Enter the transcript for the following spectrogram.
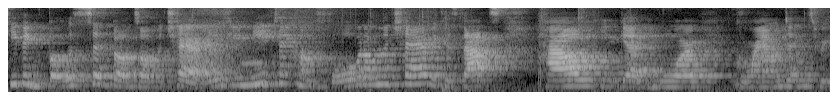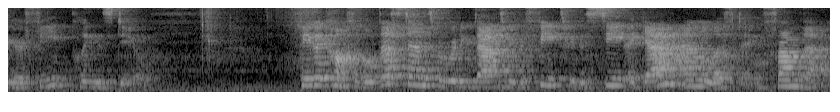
Keeping both sit bones on the chair. And if you need to come forward on the chair, because that's how you get more grounding through your feet, please do. Feet a comfortable distance, we're rooting down through the feet, through the seat again, and lifting from there.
